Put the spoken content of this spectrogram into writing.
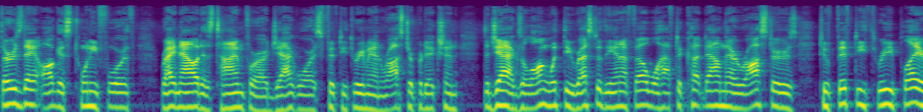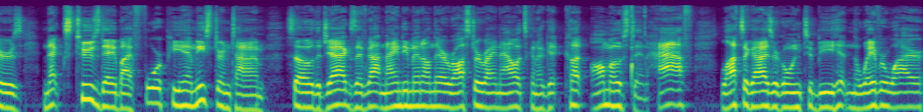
Thursday, August 24th. Right now, it is time for our Jaguars 53 man roster prediction. The Jags, along with the rest of the NFL, will have to cut down their rosters to 53 players next Tuesday by 4 p.m. Eastern Time. So, the Jags, they've got 90 men on their roster right now. It's going to get cut almost in half. Lots of guys are going to be hitting the waiver wire.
